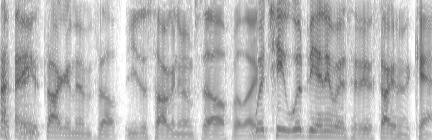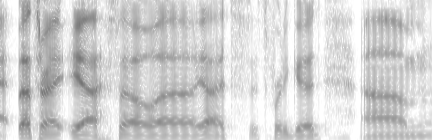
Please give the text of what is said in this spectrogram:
I think He's talking to himself, he's just talking to himself, but like which he would be anyways if he was talking to a cat. That's right. Yeah. So uh, yeah, it's it's pretty good. Um,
